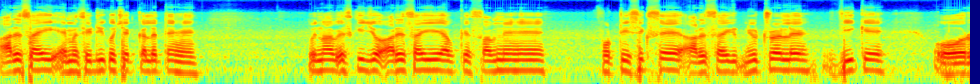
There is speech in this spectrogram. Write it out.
R S I M S C D को चेक कर लेते हैं। तो जनाब इसकी जो आर एस आई है आपके सामने है फोर्टी सिक्स है आर एस आई न्यूट्रल है वीक है और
